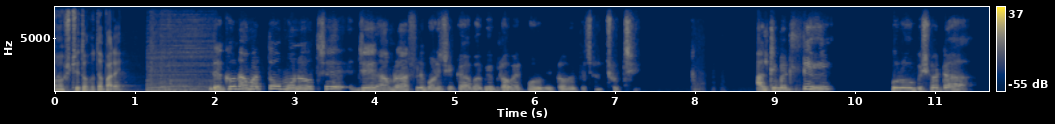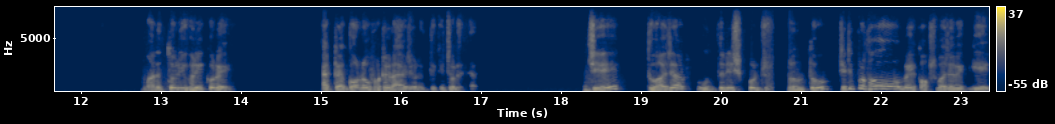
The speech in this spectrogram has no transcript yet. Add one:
অনুষ্ঠিত হতে পারে। দেখুন আমার তো মনে হচ্ছে যে আমরা আসলে মরিচিকা বা বিভ্রমের বড় বিভ্রমের পেছনে ছুটছি। আলটিমেটলি পুরো বিষয়টা মানে তড়িঘড়ি করে একটা গণভোটের আয়োজনের দিকে চলে যাবে যে দু হাজার উনত্রিশ পর্যন্ত যেটি প্রথমে কক্সবাজারে গিয়ে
